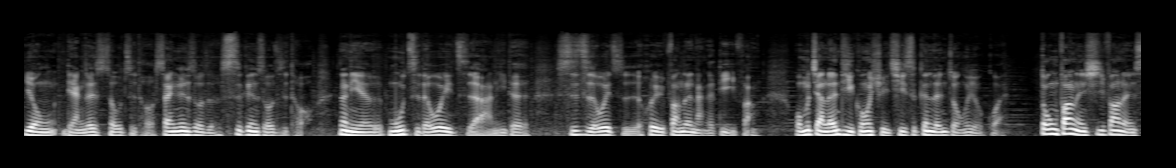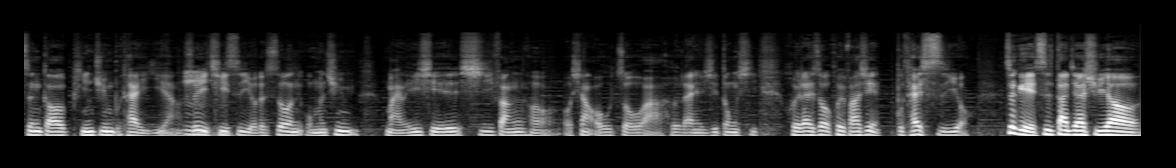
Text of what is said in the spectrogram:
用两根手指头、三根手指头、四根手指头？那你的拇指的位置啊，你的食指的位置会放在哪个地方？我们讲人体工学，其实跟人种会有关。东方人、西方人身高平均不太一样，所以其实有的时候我们去买了一些西方哈，像欧洲啊、荷兰有些东西回来之后，会发现不太适用。这个也是大家需要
